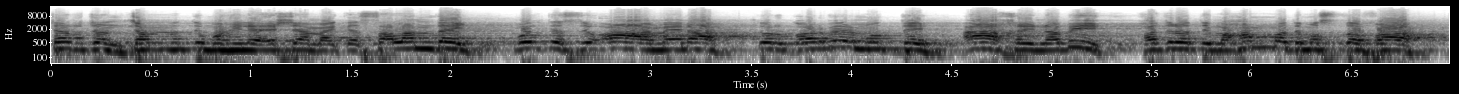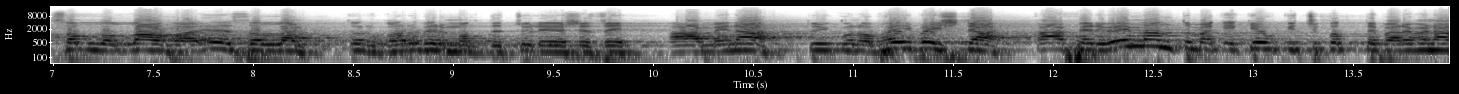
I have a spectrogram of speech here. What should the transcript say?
চারজন জান্নাতি মহিলা এসে আমাকে সালাম দেয়। বলতেছে আমেনা, তোর গর্ভের মধ্যে আখরি নবী হজরত মোহাম্মদ মুস্তফা সাল্লাম তোর গর্ভের মধ্যে চলে এসেছে। আমেনা, তুই কোনো ভয় পাইস না, কাফের বেঈমান তোমাকে কেউ কিছু করতে পারবে না।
